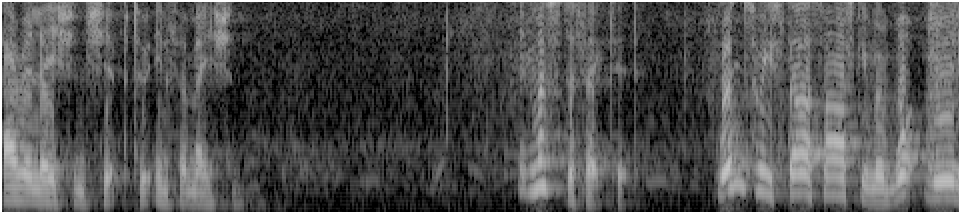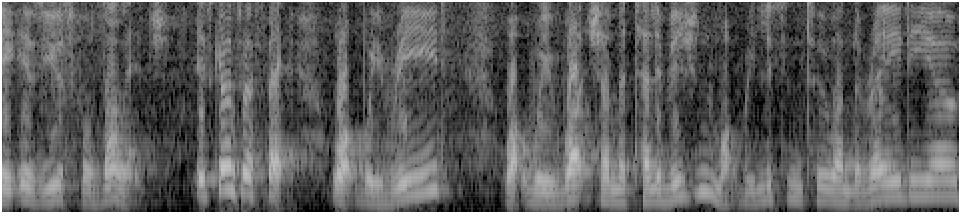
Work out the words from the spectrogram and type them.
our relationship to information. It must affect it once we start asking well, what really is useful knowledge, it's going to affect what we read, what we watch on the television, what we listen to on the radio.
